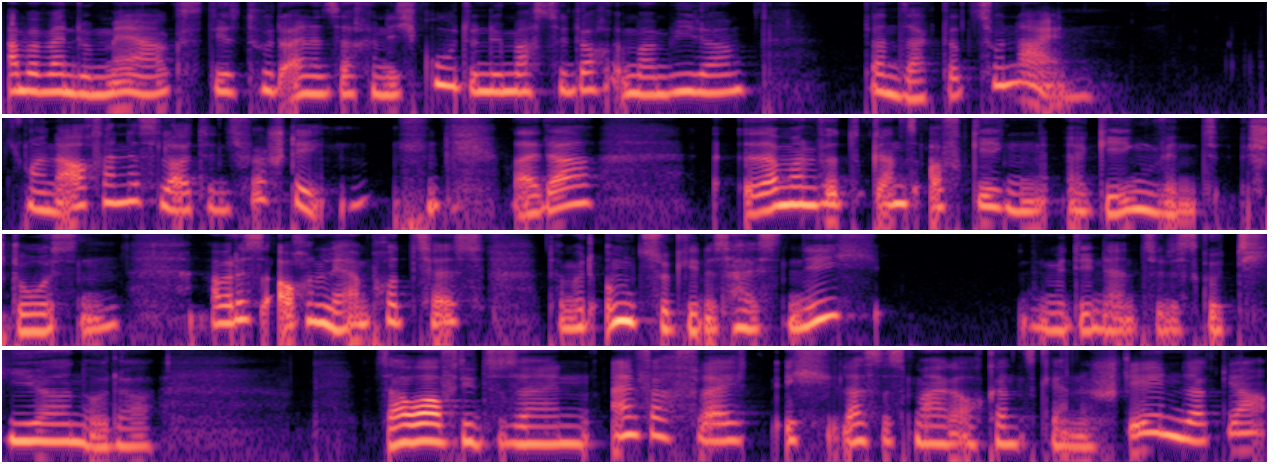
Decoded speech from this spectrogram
Aber wenn du merkst, dir tut eine Sache nicht gut und du machst sie doch immer wieder, dann sag dazu Nein. Und auch wenn das Leute nicht verstehen, weil da, da man wird ganz oft gegen äh, Gegenwind stoßen. Aber das ist auch ein Lernprozess, damit umzugehen. Das heißt nicht, mit denen dann zu diskutieren oder sauer auf die zu sein. Einfach vielleicht, ich lasse es mal auch ganz gerne stehen, sagt, ja,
